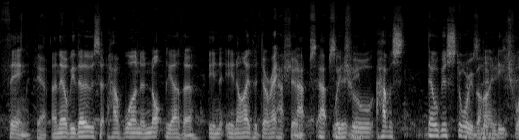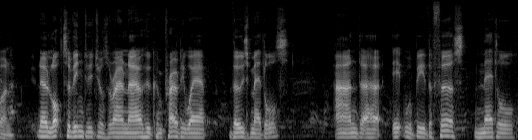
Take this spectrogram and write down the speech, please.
thing, Yeah. and there'll be those that have one and not the other in in either direction, abs- which will have a there will be a story behind each one. You know, lots of individuals around now who can proudly wear those medals, and uh, it will be the first medal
